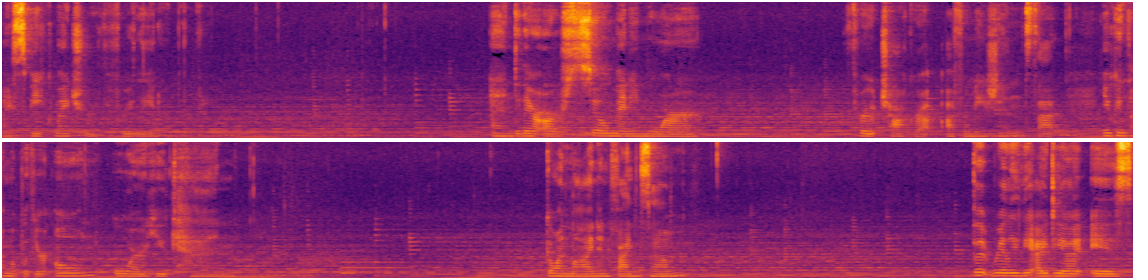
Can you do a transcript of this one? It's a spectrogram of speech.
I speak my truth freely and openly. And there are so many more throat chakra affirmations that you can come up with your own or you can go online and find some. but really, the idea is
